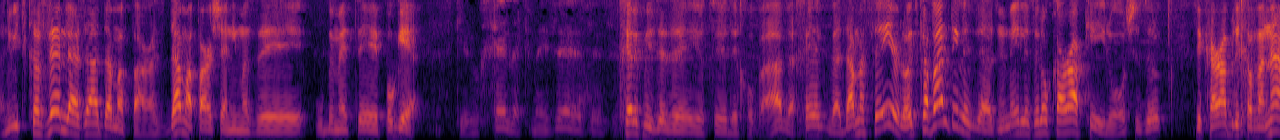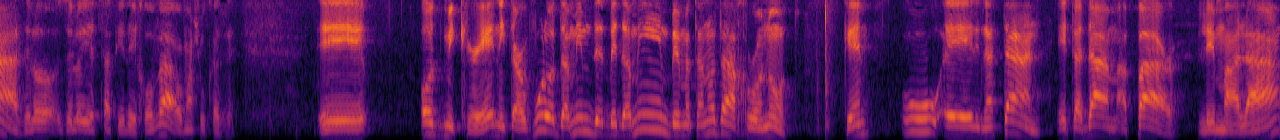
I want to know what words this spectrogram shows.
אני מתכוון להזעת דם הפר, אז דם הפר שאני מזה, הוא באמת אה, פוגע. כאילו חלק מזה, זה. חלק מזה זה יוצא ידי חובה, והחלק, והדם השעיר, לא התכוונתי לזה, אז ממילא זה לא קרה כאילו, או שזה לא- זה קרה בלי כוונה, זה לא, זה לא יצאתי ידי חובה, או משהו כזה. אה, עוד מקרה, נתערבו לו דמים בדמים במתנות האחרונות, כן? הוא אה, נתן את הדם הפר למעלה,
